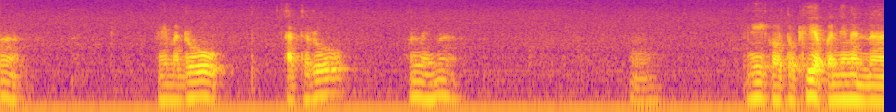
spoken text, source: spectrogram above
มาก ให้มันรู้อัตรู้มันไม่มาก นี่ก็ต้องเทียบกันอย่างนั้นนะ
